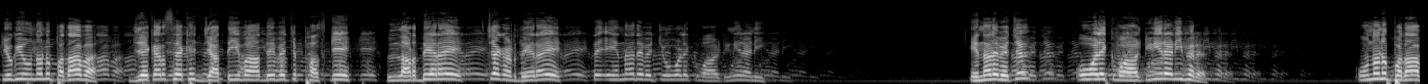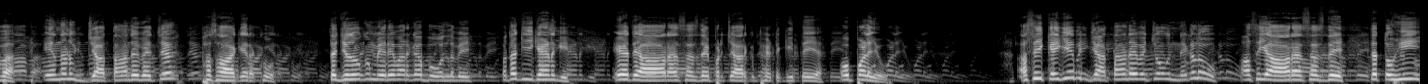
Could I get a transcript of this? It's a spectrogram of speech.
ਕਿਉਂਕਿ ਉਹਨਾਂ ਨੂੰ ਪਤਾ ਵਾ, ਜੇਕਰ ਸਿੱਖ ਜਾਤੀਵਾਦ ਦੇ ਵਿੱਚ ਫਸ ਕੇ ਲੜਦੇ ਰਹੇ, ਝਗੜਦੇ ਰਹੇ, ਤੇ ਇਹਨਾਂ ਦੇ ਵਿੱਚ ਉਹ ਵਾਲੀ ਕੁਆਲਿਟੀ ਨਹੀਂ ਰਹਿਣੀ। ਇਹਨਾਂ ਦੇ ਵਿੱਚ ਉਹ ਵਾਲੀ ਕੁਆਲਿਟੀ ਨਹੀਂ ਰਹਿਣੀ ਫਿਰ। ਉਹਨਾਂ ਨੂੰ ਪਤਾ ਵਾ, ਇਹਨਾਂ ਨੂੰ ਜਾਤਾਂ ਦੇ ਵਿੱਚ ਫਸਾ ਕੇ ਰੱਖੋ। ਤੇ ਜਦੋਂ ਕੋਈ ਮੇਰੇ ਵਰਗਾ ਬੋਲ ਲਵੇ, ਪਤਾ ਕੀ ਕਹਿਣਗੇ? ਇਹ ਤੇ ਆਰਐਸਐਸ ਦੇ ਪ੍ਰਚਾਰਕ ਫਿੱਟ ਕੀਤੇ ਆ, ਉਹ ਭਲਿਓ। ਅਸੀਂ ਕਹੀਏ ਵੀ ਜਾਤਾਂ ਦੇ ਵਿੱਚੋਂ ਨਿਕਲੋ, ਅਸੀਂ ਆਰਐਸਐਸ ਦੇ, ਤੇ ਤੁਸੀਂ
